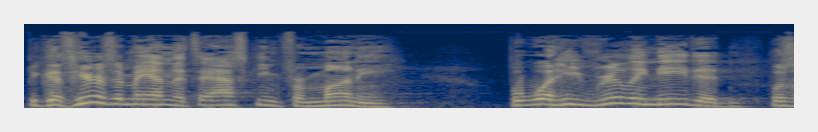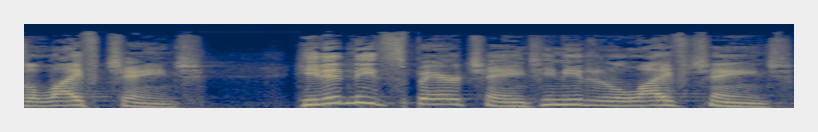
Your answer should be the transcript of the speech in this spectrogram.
Because here's a man that's asking for money But what he really needed was a life change. He didn't need spare change, he needed a life change.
